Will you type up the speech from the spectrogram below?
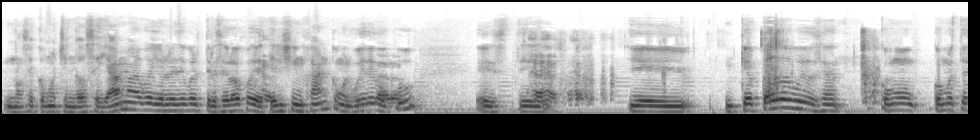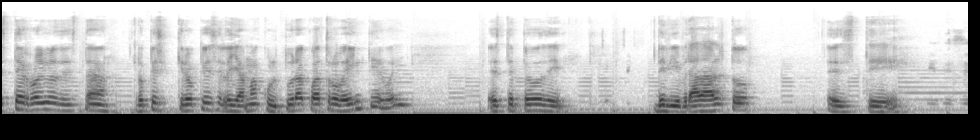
no sé cómo chingado se llama, güey, yo le digo el tercer ojo de Ten Shin Han, como el güey de. Goku. Este, y qué pedo, güey, o sea, cómo, cómo está este rollo de esta, creo que, creo que se le llama cultura 420, güey. Este pedo de, de vibrar alto, este, Sí, sí, sí.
